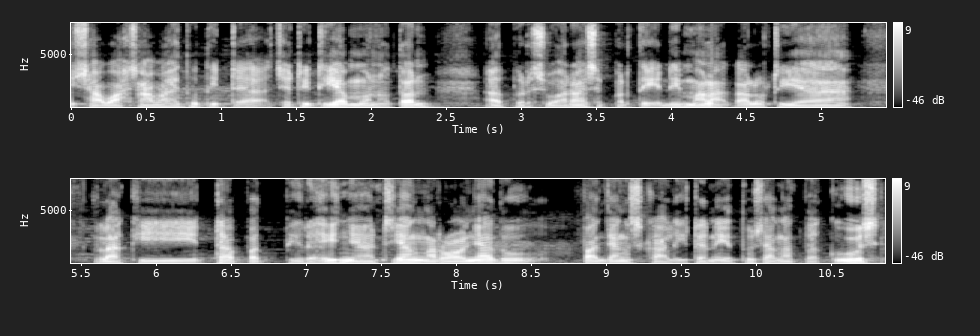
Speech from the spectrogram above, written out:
sawah-sawah itu tidak. Jadi dia monoton uh, bersuara seperti ini. Malah kalau dia lagi dapat birahinya dia ngerolnya tuh panjang sekali. Dan itu sangat bagus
